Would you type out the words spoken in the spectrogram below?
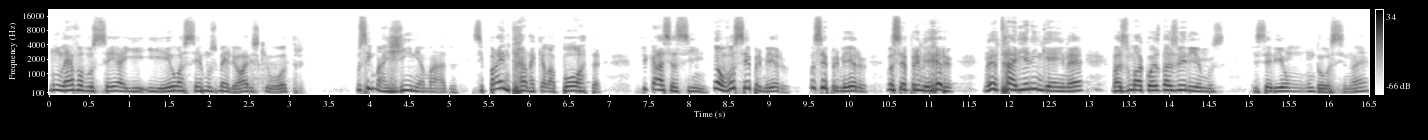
não leva você aí e eu a sermos melhores que o outro. Você imagine, amado, se para entrar naquela porta ficasse assim: não, você primeiro, você primeiro, você primeiro, não entraria ninguém, né? Mas uma coisa nós veríamos, que seria um, um doce, não é?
